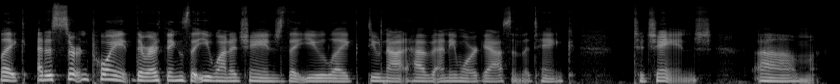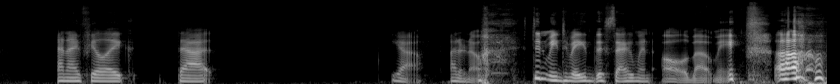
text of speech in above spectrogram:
like at a certain point there are things that you want to change that you like do not have any more gas in the tank to change. Um and i feel like that yeah i don't know. Didn't mean to make this segment all about me. Um,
